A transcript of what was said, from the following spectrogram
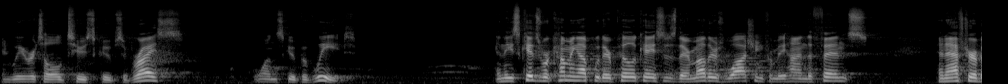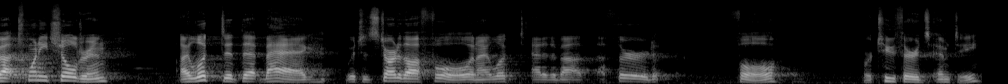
and we were told two scoops of rice, one scoop of wheat. And these kids were coming up with their pillowcases, their mothers watching from behind the fence. And after about 20 children, I looked at that bag, which had started off full, and I looked at it about a third full, or two thirds empty.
